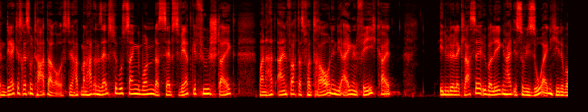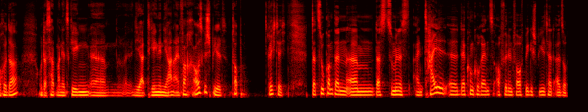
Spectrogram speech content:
ein direktes Resultat daraus. Der hat, man hat ein Selbstbewusstsein gewonnen, das Selbstwertgefühl steigt, man hat einfach das Vertrauen in die eigenen Fähigkeiten individuelle Klasse, Überlegenheit ist sowieso eigentlich jede Woche da. Und das hat man jetzt gegen, äh, die, gegen den Jahren einfach ausgespielt. Top. Richtig. Dazu kommt dann, ähm, dass zumindest ein Teil äh, der Konkurrenz auch für den VfB gespielt hat. Also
